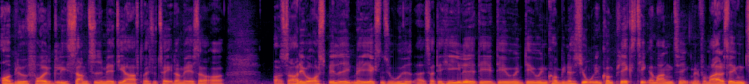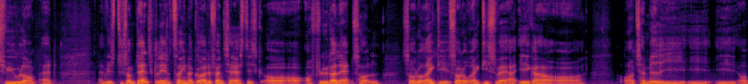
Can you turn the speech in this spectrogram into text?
og er blevet folkelig samtidig med, at de har haft resultater med sig, og, og så har det jo også spillet ind med Eriksens uheld. Altså det hele, det, det, er jo, det er jo en kombination, en kompleks ting af mange ting, men for mig er der slet ikke nogen tvivl om, at, at hvis du som dansk landstræner gør det fantastisk og, og, og flytter landsholdet, så er du rigtig, så er du rigtig svær ikke at, at at tage med i, i, i at,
